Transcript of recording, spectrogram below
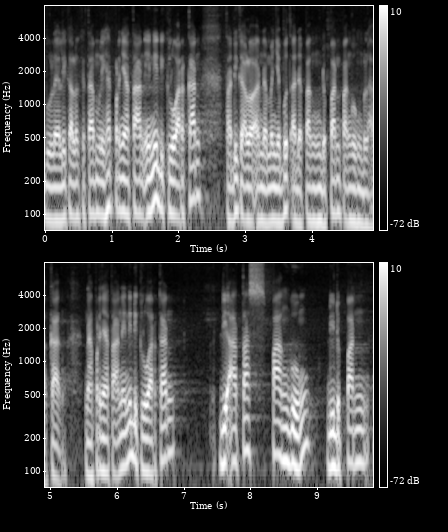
Bu Leli kalau kita melihat pernyataan ini dikeluarkan tadi kalau Anda menyebut ada panggung depan panggung belakang. Nah pernyataan ini dikeluarkan di atas panggung di depan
